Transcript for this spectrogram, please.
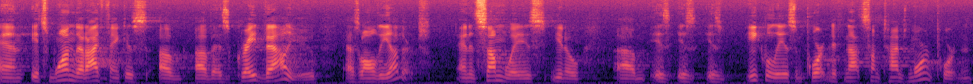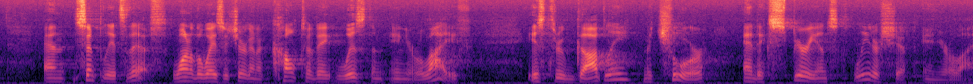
And it's one that I think is of, of, as great value as all the others. And in some ways, you know, um, is, is, is equally as important, if not sometimes more important. And simply it's this one of the ways that you're going to cultivate wisdom in your life is through godly, mature, and experienced leadership in your life.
